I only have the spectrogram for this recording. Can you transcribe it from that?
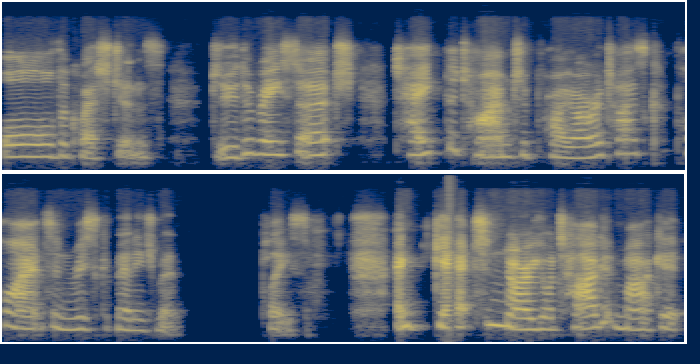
all the questions, do the research, take the time to prioritize compliance and risk management, please, and get to know your target market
